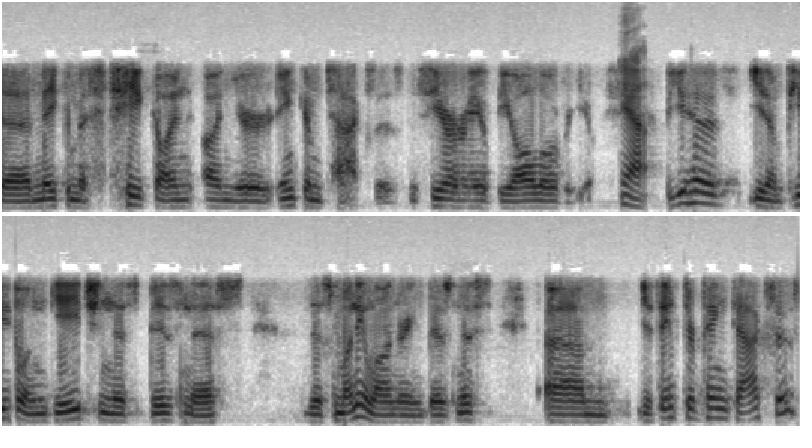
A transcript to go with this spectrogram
uh, make a mistake on on your income taxes. The CRA will be all over you. Yeah. But you have, you know, people engaged in this business, this money laundering business. Um, you think they're paying taxes?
